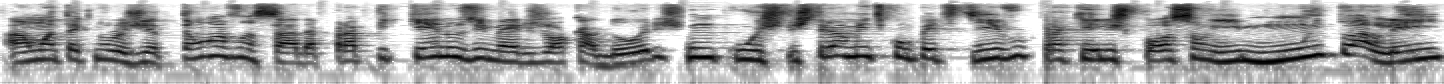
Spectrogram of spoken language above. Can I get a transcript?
a uma tecnologia tão avançada para pequenos e médios locadores, com um custo extremamente competitivo, para que eles possam ir muito além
